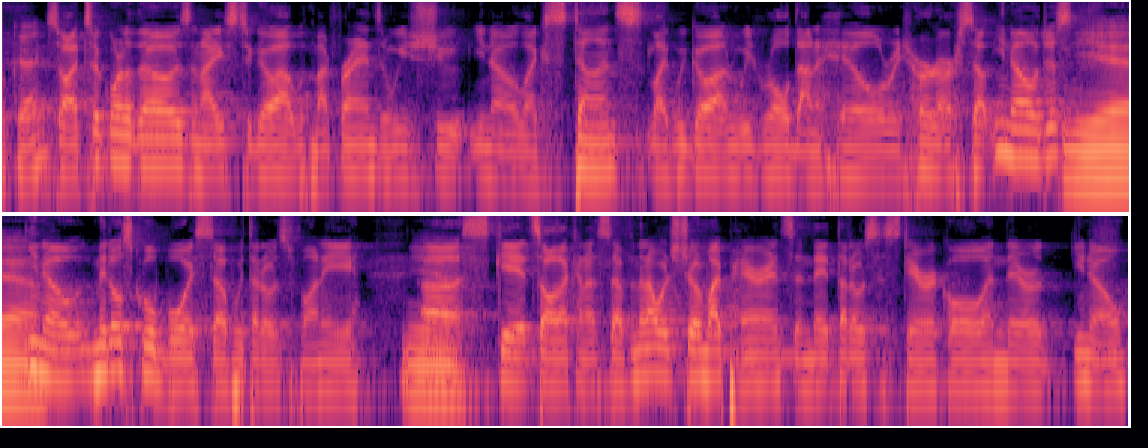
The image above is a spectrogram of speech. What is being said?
Okay. So I took one of those, and I used to go out with my friends, and we shoot. You know, like stunts. Like we go out and we'd roll down a hill, or we'd hurt ourselves. You know, just Yeah. You know, middle school boy stuff. We thought it was funny. Yeah. Uh, skits, all that kind of stuff. And then I would show my parents, and they thought it was hysterical. And they're, you know,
